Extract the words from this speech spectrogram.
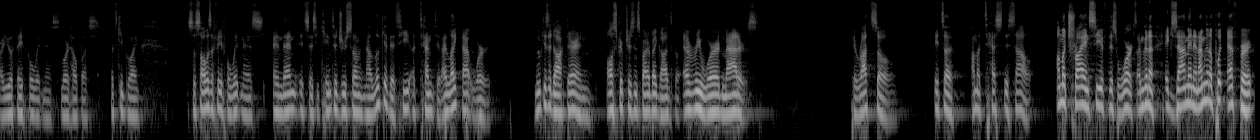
are you a faithful witness? Lord, help us. Let's keep going so Saul was a faithful witness. And then it says he came to Jerusalem. Now look at this. He attempted. I like that word. Luke is a doctor, and all scripture is inspired by God, so every word matters. Peirazo. It's a, I'm going to test this out. I'm going to try and see if this works. I'm going to examine and I'm going to put effort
